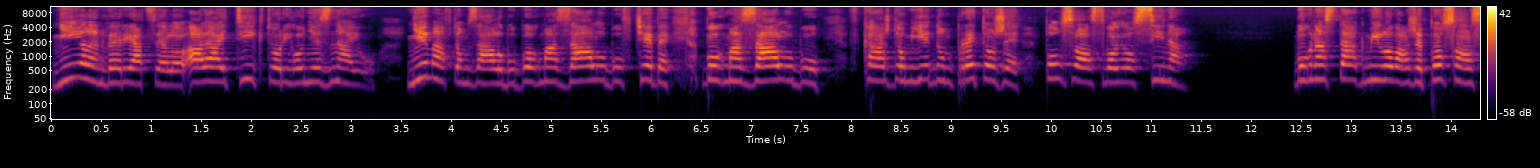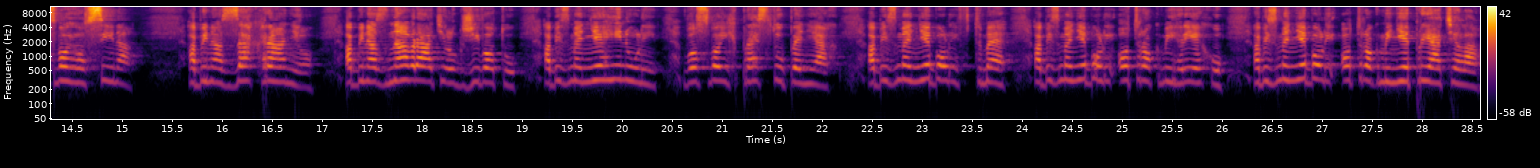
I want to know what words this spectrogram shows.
Nie len veriacelo, ale aj tí, ktorí ho neznajú. Nemá v tom záľubu. Boh má záľubu v tebe. Boh má záľubu každom jednom, pretože poslal svojho syna. Boh nás tak miloval, že poslal svojho syna aby nás zachránil, aby nás navrátil k životu, aby sme nehynuli vo svojich prestúpeniach, aby sme neboli v tme, aby sme neboli otrokmi hriechu, aby sme neboli otrokmi nepriateľa,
